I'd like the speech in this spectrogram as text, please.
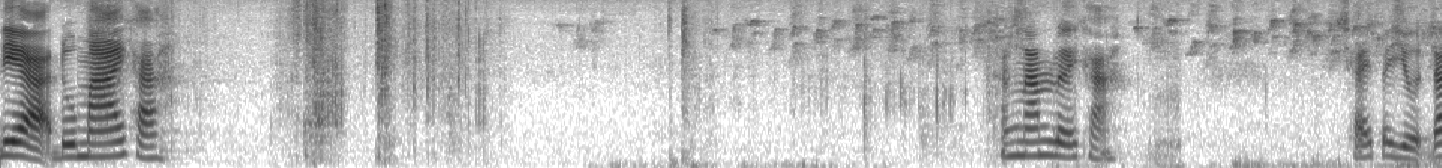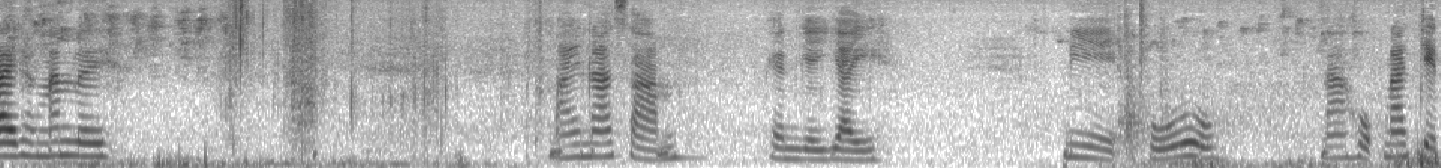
เนี่ยดูไม้ค่ะ ทั้งนั้นเลยค่ะ ใช้ประโยชน์ได้ทั้งนั้นเลย ไม้หน้าสามแผ่นใหญ่ ๆ นี่โอ้โหหน้าหกหน้าเจ็ด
